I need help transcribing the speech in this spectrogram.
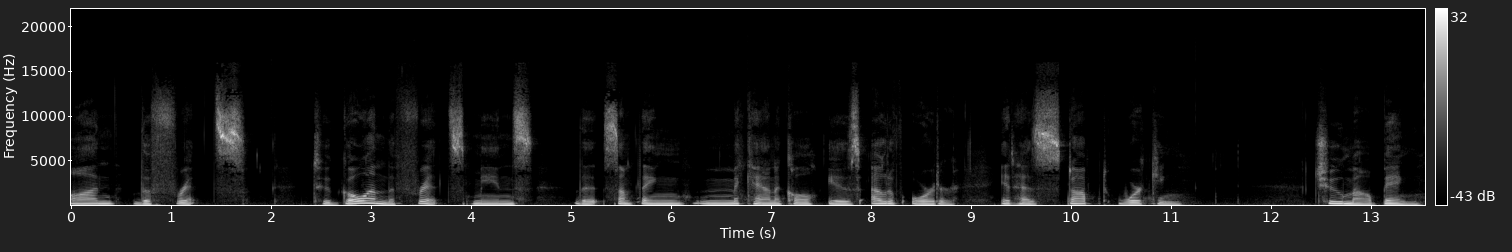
on the fritz. To go on the fritz means that something mechanical is out of order. It has stopped working. Chu Mao Bing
